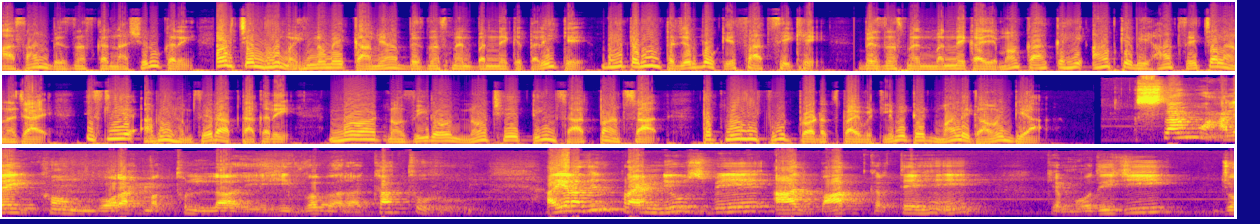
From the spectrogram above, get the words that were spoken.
आसान बिज़नेस करना शुरू करें और चंद ही महीनों में कामयाब बिजनेसमैन बनने के तरीके, बेहतरीन तजुर्बों के साथ सीखें। बिजनेसमैन बनने का ये मौका कहीं आपके भी हाथ से चला ना जाए। इसलिए अभी हमसे रब्ता करें। नौ आठ नौ ज़ीरो नौ छह तीन सात पाँच सात। Takmili food products private limited, Malegaon, India. असलकम प्राइम न्यूज़ में आज बात करते हैं कि मोदी जी, जो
